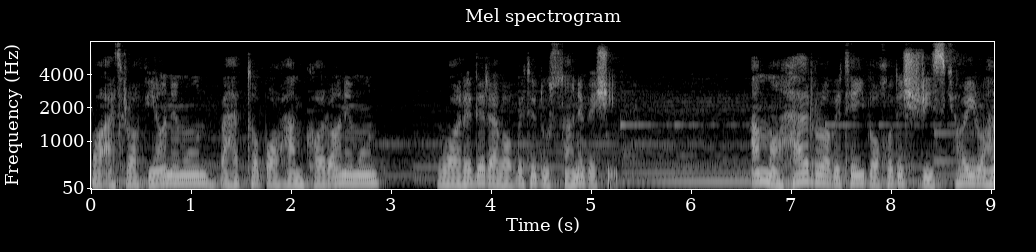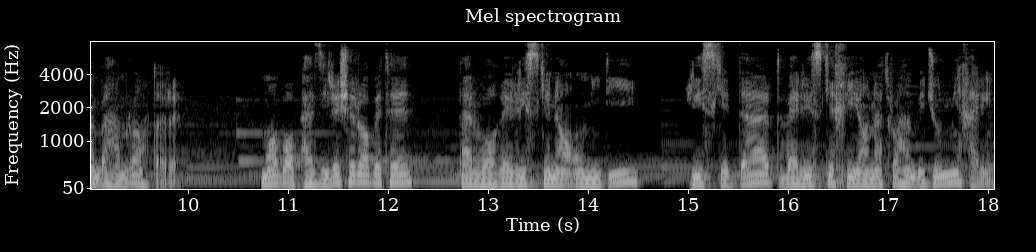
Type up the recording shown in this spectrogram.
با اطرافیانمون و حتی با همکارانمون وارد روابط دوستانه بشیم. اما هر رابطه ای با خودش ریسک هایی رو هم به همراه داره. ما با پذیرش رابطه در واقع ریسک ناامیدی، ریسک درد و ریسک خیانت رو هم به جون می‌خریم.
